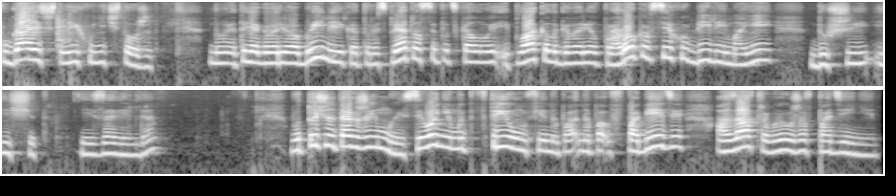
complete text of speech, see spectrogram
пугаясь, что их уничтожат. Но это я говорю об Илии, который спрятался под скалой и плакал и говорил, пророков всех убили и моей души ищет. Изавель, да? Вот точно так же и мы. Сегодня мы в триумфе, в победе, а завтра мы уже в падении.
